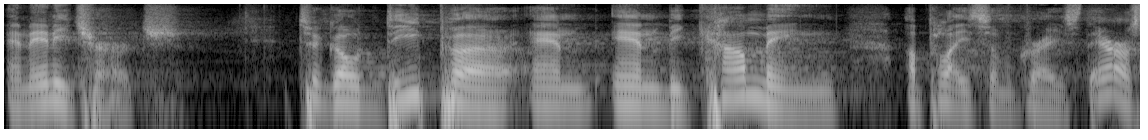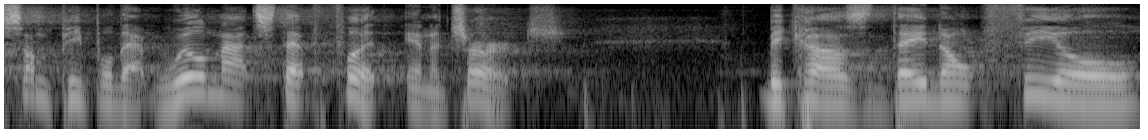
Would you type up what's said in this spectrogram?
and any church, to go deeper and in becoming a place of grace. There are some people that will not step foot in a church because they don't feel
